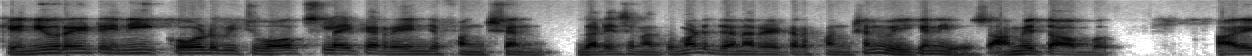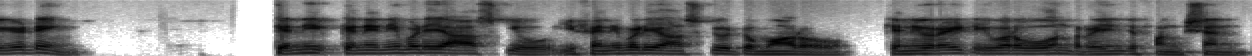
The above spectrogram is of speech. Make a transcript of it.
can you write any code which works like a range function? That is nothing but generator function we can use. Amitabh are you getting can you can anybody ask you if anybody asks you tomorrow can you write your own range function?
